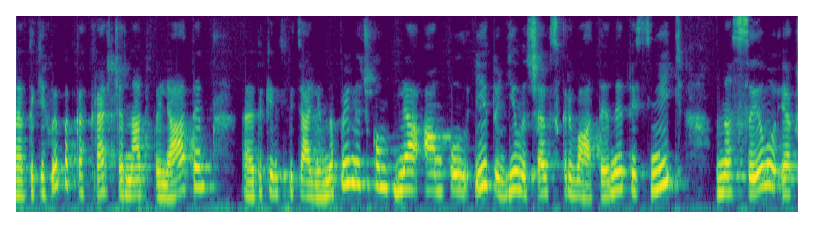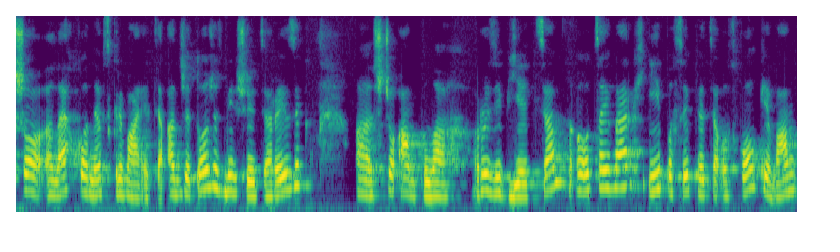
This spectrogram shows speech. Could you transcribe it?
е, в таких випадках краще надпиляти е, таким спеціальним напильничком для ампул, і тоді лише вскривати. Не тисніть на силу, якщо легко не вскривається, адже теж збільшується ризик, що ампула розіб'ється оцей верх і посипляться осколки вам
